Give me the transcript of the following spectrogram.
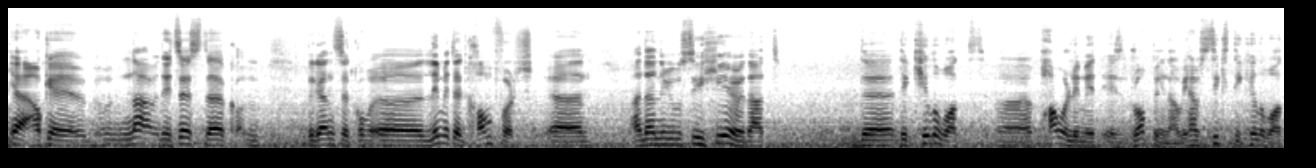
Yeah, okay. Now it the begins at uh, limited comfort, uh, and then you see here that the the kilowatt uh, power limit is dropping now. We have 60 kilowatt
